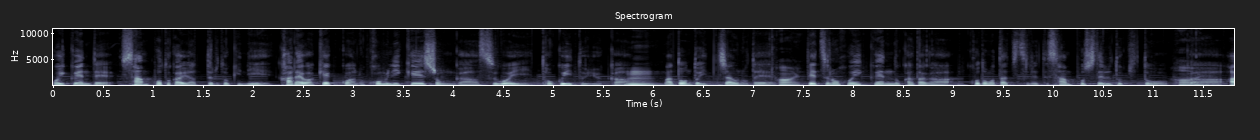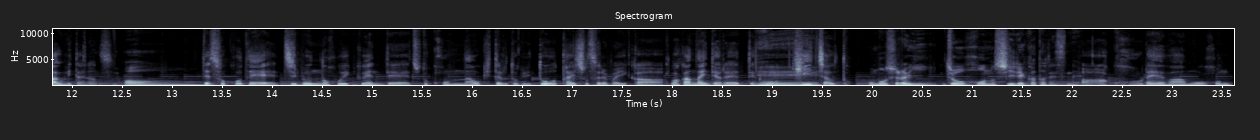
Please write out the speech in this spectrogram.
保育園で散歩とかをやってる時に彼は結構あのコミュニケーションがすごい得意というか、うん。まあ、どんどん行っちゃうので、はい。別の保育園の方が子供たち連れて散歩してる時とはか会うみたいなんですよ。でそこで自分の保育園でちょっとこんなん起きてる時にどう対処すればいいか分かんないんだよねっていうのを聞いちゃうと。面白い情報の仕入れ方ですね。ああこれはもう本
